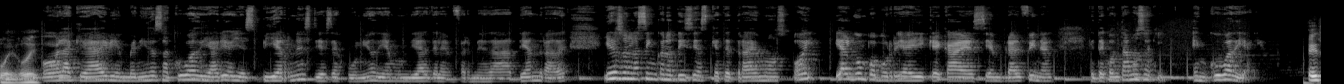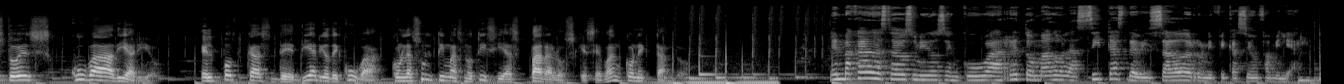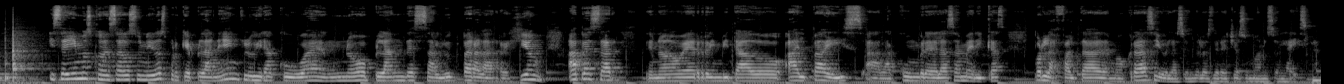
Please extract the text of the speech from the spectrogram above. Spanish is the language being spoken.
fuego, ¿eh? Hola, ¿qué hay? Bienvenidos a Cuba Diario. Hoy es viernes 10 de junio, Día Mundial de la Enfermedad de Andrade. Y esas son las cinco noticias que te traemos hoy y algún popurrí ahí que cae siempre al final que te contamos aquí en Cuba Diario. Esto es Cuba a Diario, el podcast de Diario de Cuba con las últimas noticias para los que se van conectando. La Embajada de Estados Unidos en Cuba ha retomado las citas de visado de reunificación familiar. Y seguimos con Estados Unidos porque planea incluir a Cuba en un nuevo plan de salud para la región, a pesar de no haber invitado al país a la cumbre de las Américas por la falta de democracia y violación de los derechos humanos en la isla.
